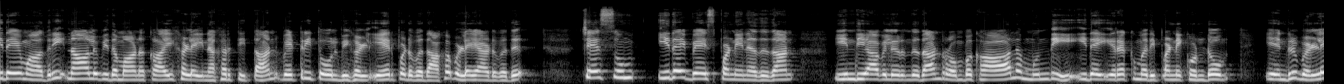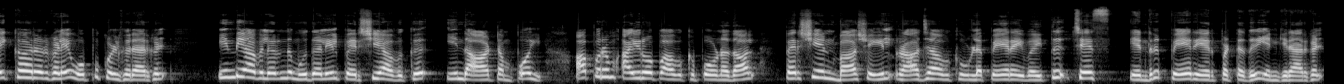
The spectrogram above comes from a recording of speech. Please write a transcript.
இதே மாதிரி நாலு விதமான காய்களை நகர்த்தித்தான் வெற்றி தோல்விகள் ஏற்படுவதாக விளையாடுவது. செஸ்ஸும் இதை பேஸ் பண்ணினதுதான். இந்தியாவிலிருந்து தான் ரொம்ப காலம் முந்தி இதை இறக்குமதி பண்ணி கொண்டோம் என்று வெள்ளைக்காரர்களே ஒப்புக்கொள்கிறார்கள். இந்தியாவிலிருந்து முதலில் பெர்ஷியாவுக்கு இந்த ஆட்டம் போய் அப்புறம் ஐரோப்பாவுக்கு போனதால் பெர்ஷியன் பாஷையில் ராஜாவுக்கு உள்ள பெயரை வைத்து செஸ் என்று பெயர் ஏற்பட்டது என்கிறார்கள்.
